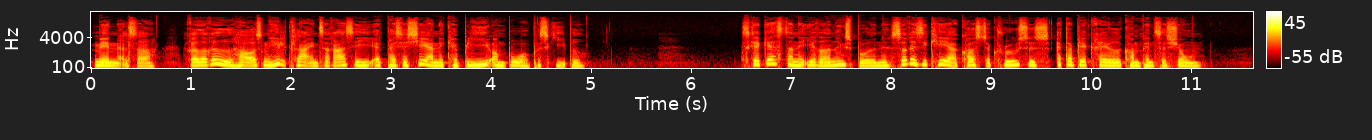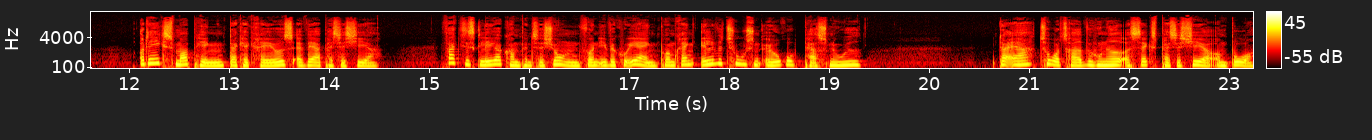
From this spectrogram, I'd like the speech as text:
Men altså, Rederiet har også en helt klar interesse i, at passagererne kan blive ombord på skibet. Skal gæsterne i redningsbådene, så risikerer Costa Cruises, at der bliver krævet kompensation. Og det er ikke småpenge, der kan kræves af hver passager. Faktisk ligger kompensationen for en evakuering på omkring 11.000 euro per snude. Der er 3206 passagerer ombord,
